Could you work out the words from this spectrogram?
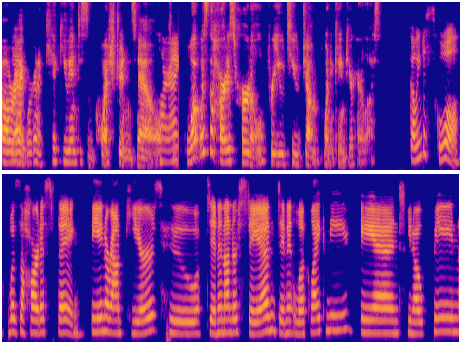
All right. Yeah. we're going to kick you into some questions now. All right. What was the hardest hurdle for you to jump when it came to your hair loss? Going to school was the hardest thing. Being around peers who didn't understand, didn't look like me, and, you know, being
